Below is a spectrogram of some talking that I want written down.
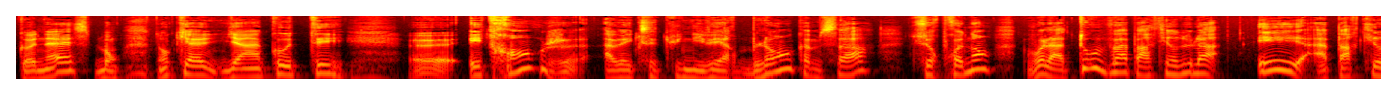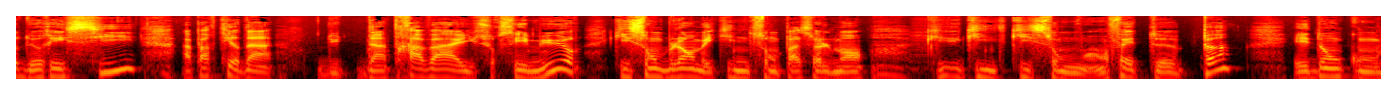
connaissent. Bon, donc il y, y, a un côté euh, étrange avec cet univers blanc comme ça, surprenant. Voilà, tout va partir de là et à partir de récits, à partir d'un travail sur ces murs qui sont blancs mais qui ne sont pas seulement qui, qui, qui sont en fait euh, peints. Et donc on,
